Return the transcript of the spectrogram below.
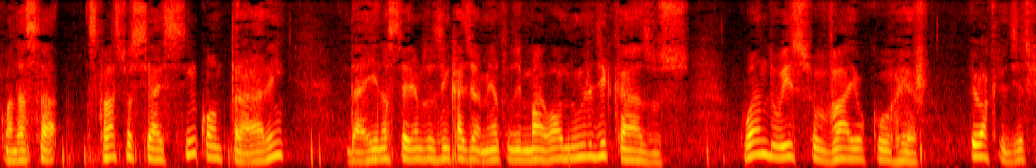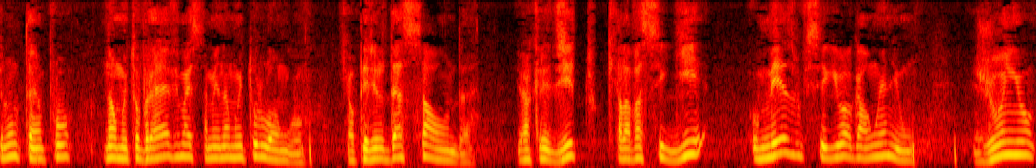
Quando essa, as classes sociais se encontrarem, daí nós teremos o desencadeamento de maior número de casos. Quando isso vai ocorrer? Eu acredito que num tempo não muito breve, mas também não muito longo, que é o período dessa onda. Eu acredito que ela vai seguir o mesmo que seguiu o H1N1, junho,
